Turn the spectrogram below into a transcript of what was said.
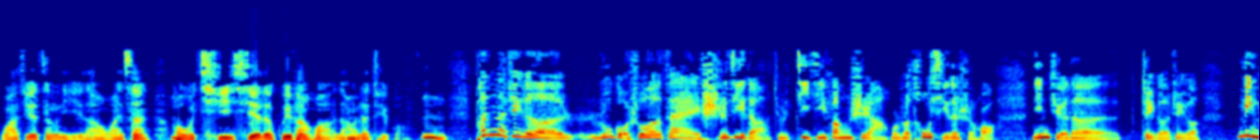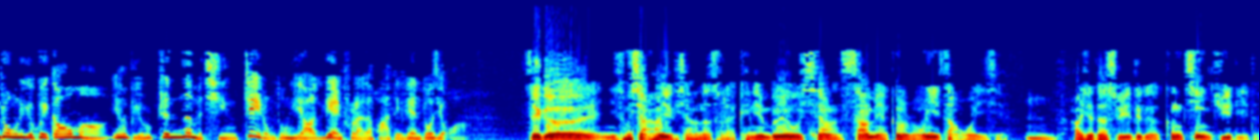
挖掘整理，然后完善，包括器械的规范化，然后来推广。嗯，喷的这个，如果说在实际的就是击击方式啊，或者说偷袭的时候，您觉得这个这个命中率会高吗？因为比如针那么轻，这种东西要练出来的话，得练多久啊？这个你从想象就可以想象得出来，肯定没有像上面更容易掌握一些。嗯而且它属于这个更近距离的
